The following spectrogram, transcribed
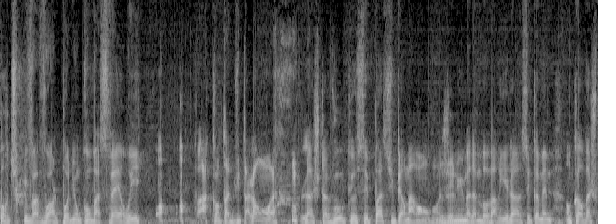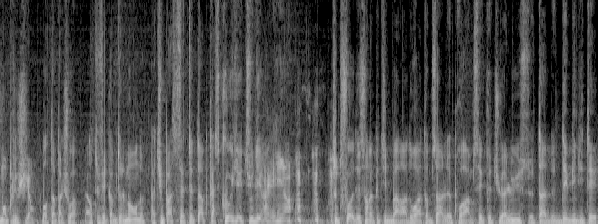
Oh, tu vas voir le pognon qu'on va se faire, oui Ah, quand t'as du talent Là, je t'avoue que c'est pas super marrant. J'ai lu Madame Bovary et là, c'est quand même encore vachement plus chiant. Bon, t'as pas le choix. Alors tu fais comme tout le monde, bah tu passes cette étape casse-couille et tu lis rien Toutefois, descends la petite barre à droite, comme ça le programme sait que tu as lu ce tas de débilité,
